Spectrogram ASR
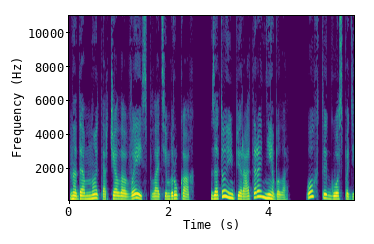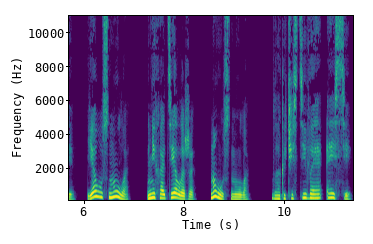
Надо мной торчала Вэй с платьем в руках. Зато императора не было. Ох ты, господи. Я уснула. Не хотела же, но уснула. Благочестивая Эсси,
